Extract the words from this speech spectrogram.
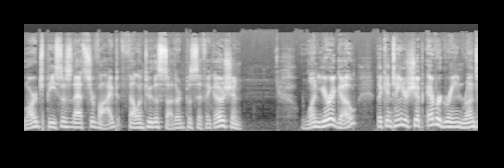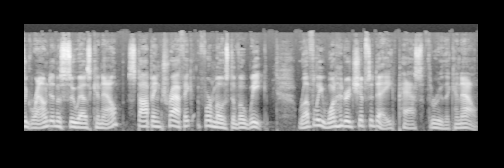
Large pieces that survived fell into the southern Pacific Ocean. One year ago, the container ship Evergreen runs aground in the Suez Canal, stopping traffic for most of a week. Roughly 100 ships a day pass through the canal.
